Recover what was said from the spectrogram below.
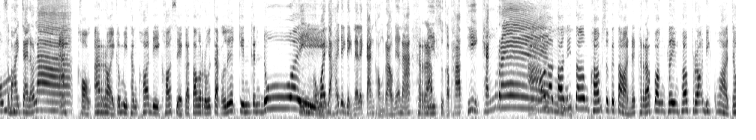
มสบายใจแล้วล่ะอะของอร่อยก็มีทั้งข้อดีข้อเสียก็ต้องรู้จักเลือกกินกันด้วย จริง เพราะว่าอยากให้เด็กๆ ในรายการของเราเนี่ยนะครับมีสุขภาพที่แข็งแรง เอาล่ะตอนนี้เติมความสุขกันต่อนะครับ ฟังเพลงเพราะๆดีกว่าจะ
